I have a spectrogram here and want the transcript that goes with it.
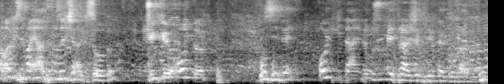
Ama bizim hayatımızın şarkısı oldu. Çünkü 14 dizide 12 tane de uzun metrajlı filmde kullanıldı.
